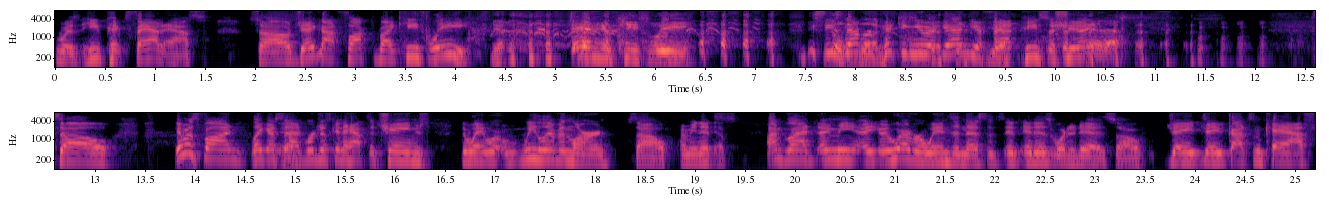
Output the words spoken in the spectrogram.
was he picked fat ass. So Jay got fucked by Keith Lee. yep. Damn you, Keith Lee. you still He's never won. picking you again, you fat piece of shit. Yeah. So it was fun. Like I said, Yeah. we're just gonna have to change the way we're, we live and learn. So I mean, it's. Yep. I'm glad. I mean, whoever wins in this, it's, it, it is what it is. So Jay, Jay got some cash.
